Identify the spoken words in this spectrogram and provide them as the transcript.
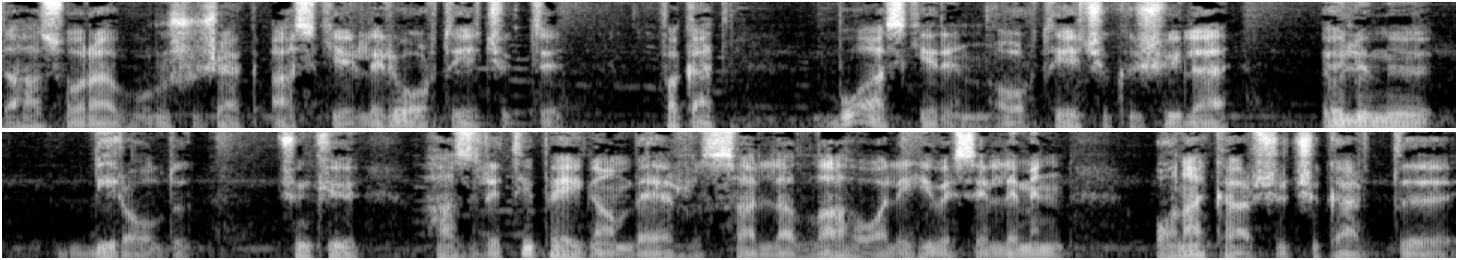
Daha sonra vuruşacak askerleri ortaya çıktı. Fakat bu askerin ortaya çıkışıyla ölümü bir oldu. Çünkü Hazreti Peygamber sallallahu aleyhi ve sellemin ona karşı çıkarttığı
